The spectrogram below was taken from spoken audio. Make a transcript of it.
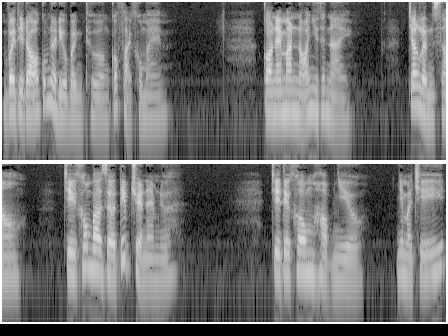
Vậy thì đó cũng là điều bình thường, Có phải không em? Còn em ăn nói như thế này, Chắc lần sau Chị không bao giờ tiếp chuyện em nữa. Chị thì không học nhiều, Nhưng mà chị ít.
